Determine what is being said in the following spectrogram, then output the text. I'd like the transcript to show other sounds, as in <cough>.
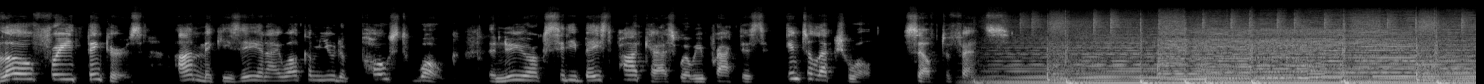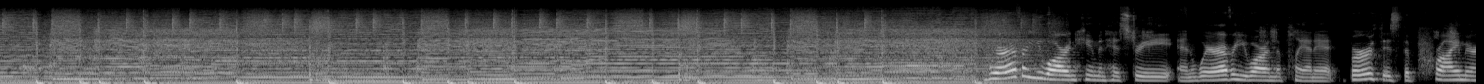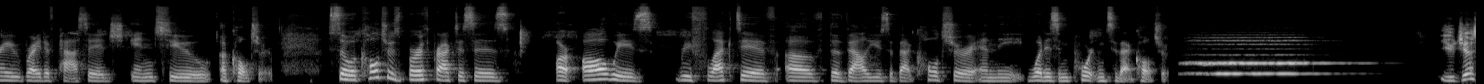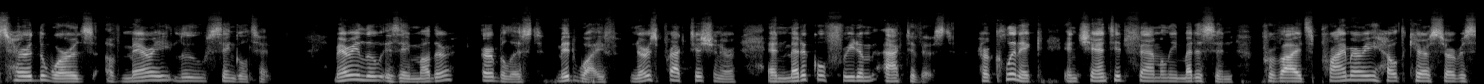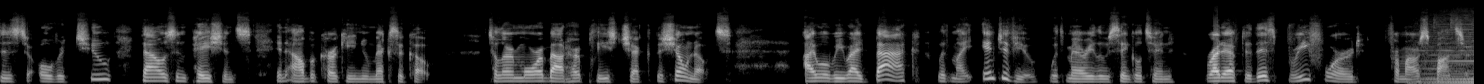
Hello, free thinkers. I'm Mickey Z, and I welcome you to Post Woke, the New York City based podcast where we practice intellectual self defense. Wherever you are in human history and wherever you are on the planet, birth is the primary rite of passage into a culture. So, a culture's birth practices are always reflective of the values of that culture and the what is important to that culture. You just heard the words of Mary Lou Singleton. Mary Lou is a mother, herbalist, midwife, nurse practitioner, and medical freedom activist. Her clinic, Enchanted Family Medicine, provides primary health care services to over 2,000 patients in Albuquerque, New Mexico. To learn more about her, please check the show notes. I will be right back with my interview with Mary Lou Singleton right after this brief word from our sponsor.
